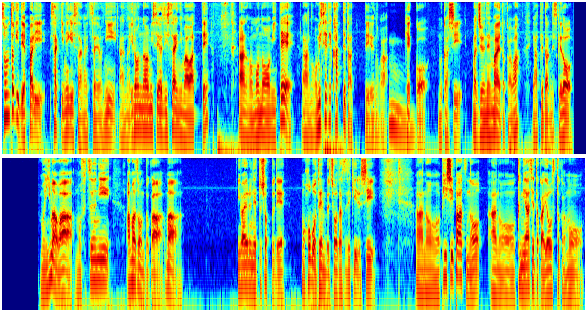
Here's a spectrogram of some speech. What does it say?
その時ってやっぱり、さっき根岸さんが言ってたように、あの、いろんなお店を実際に回って、あの、物を見て、あの、お店で買ってたっていうのがうん、結構昔、まあ、10年前とかはやってたんですけど、もう今はもう普通に Amazon とか、まあ、いわゆるネットショップでもうほぼ全部調達できるし、あの、PC パーツの、あの、組み合わせとか様子とかも、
